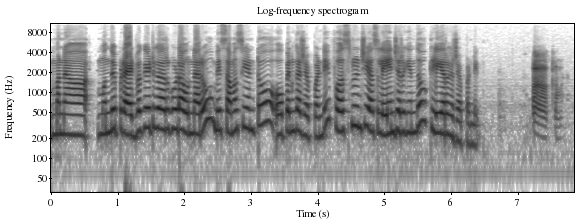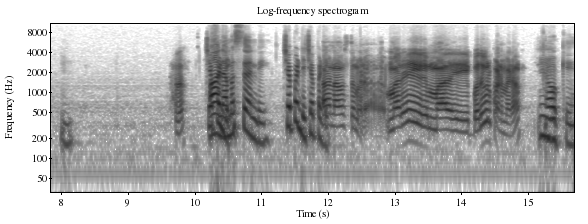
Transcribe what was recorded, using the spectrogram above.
మన ముందు ఇప్పుడు అడ్వకేట్ గారు కూడా ఉన్నారు. మీ సమస్య ఏంటో ఓపెన్గా చెప్పండి. ఫస్ట్ నుంచి అసలు ఏం జరిగిందో క్లియర్గా చెప్పండి. ఆ, ఓకే మేడం. హలో? ఆ, చెప్పండి. నమస్తే అండి. చెప్పండి చెప్పండి. నమస్తే మేడం. మరి బొదుగురుపాడు మేడం. ఓకే.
